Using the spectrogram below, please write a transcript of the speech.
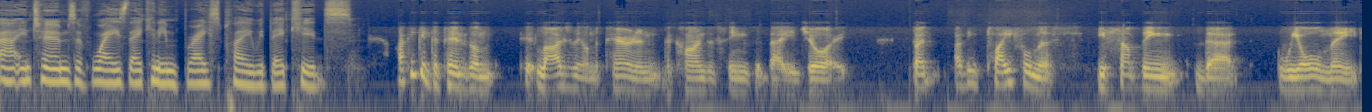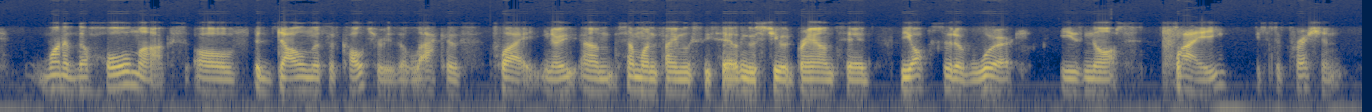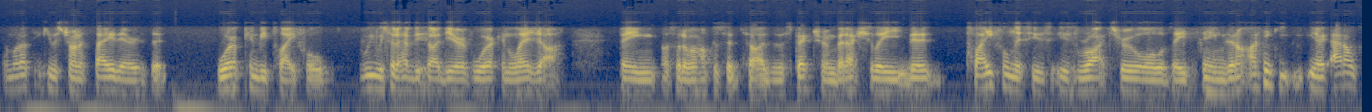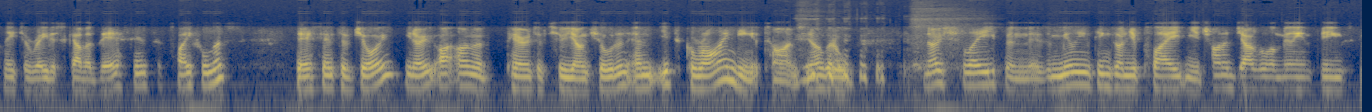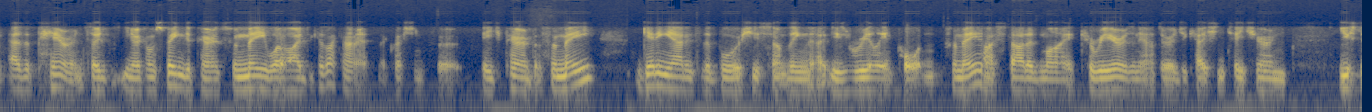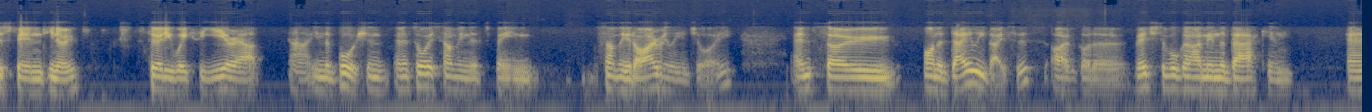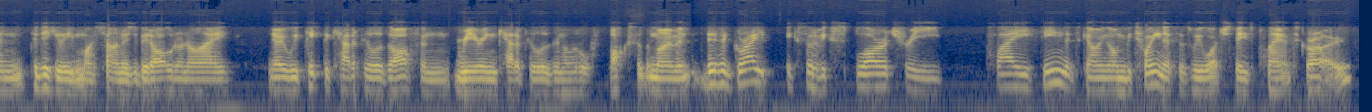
uh, in terms of ways they can embrace play with their kids? I think it depends on it largely on the parent and the kinds of things that they enjoy. But I think playfulness is something that we all need. One of the hallmarks of the dullness of culture is a lack of play. You know, um, someone famously said, I think it was Stuart Brown said, the opposite of work is not play, it's depression. And what I think he was trying to say there is that work can be playful. We, we sort of have this idea of work and leisure being sort of opposite sides of the spectrum, but actually the playfulness is, is right through all of these things. And I think, you know, adults need to rediscover their sense of playfulness their sense of joy. You know, I, I'm a parent of two young children, and it's grinding at times. You know, I've got a, no sleep, and there's a million things on your plate, and you're trying to juggle a million things as a parent. So, you know, if I'm speaking to parents, for me, what I because I can't answer that question for each parent, but for me, getting out into the bush is something that is really important for me. I started my career as an outdoor education teacher and used to spend, you know, 30 weeks a year out uh, in the bush, and, and it's always something that's been something that I really enjoy. And so on a daily basis, I've got a vegetable garden in the back and, and particularly my son who's a bit older and I, you know, we pick the caterpillars off and rearing caterpillars in a little box at the moment. There's a great sort of exploratory play thing that's going on between us as we watch these plants grow.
